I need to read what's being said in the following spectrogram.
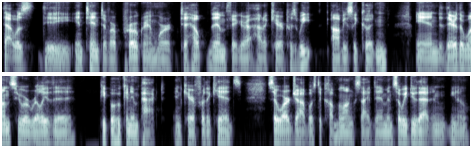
that was the intent of our program work to help them figure out how to care because we obviously couldn't. And they're the ones who are really the people who can impact and care for the kids. So our job was to come alongside them. And so we do that in you know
